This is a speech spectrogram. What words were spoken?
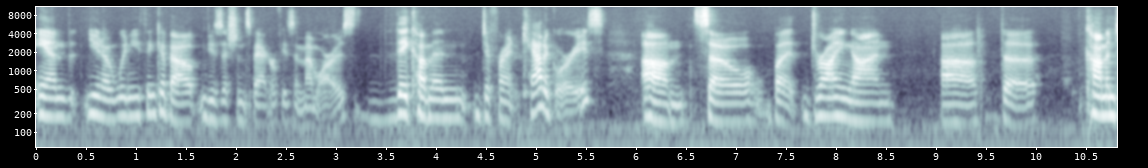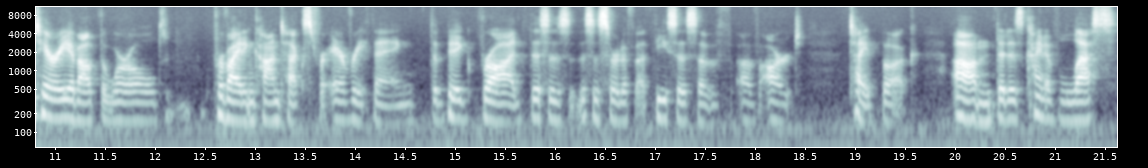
And, you know, when you think about musicians' biographies and memoirs, they come in different categories. Um, so, but drawing on uh, the commentary about the world, providing context for everything, the big, broad, this is this is sort of a thesis of, of art type book um, that is kind of less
